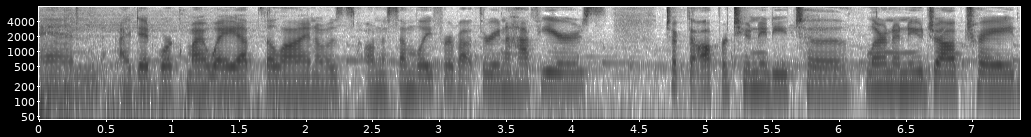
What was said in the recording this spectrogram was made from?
and I did work my way up the line. I was on assembly for about three and a half years. Took the opportunity to learn a new job trade,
